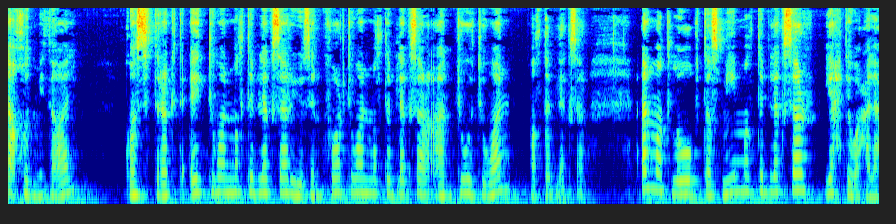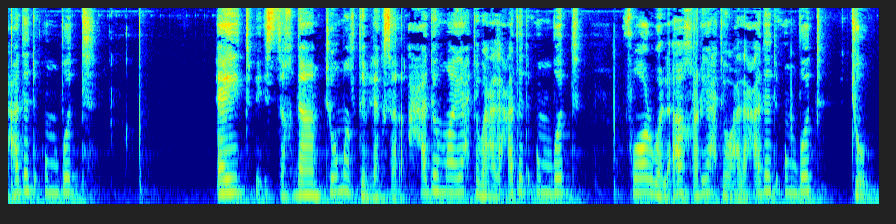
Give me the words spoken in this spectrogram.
نأخذ مثال. construct 8 to 1 multiplexer using 4 to 1 multiplexer and 2 to 1 multiplexer. المطلوب تصميم ملتبلكسر يحتوي على عدد input. 8 باستخدام 2 ملتبلكسر أحدهما يحتوي على عدد input. 4 والآخر يحتوي على عدد input 2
